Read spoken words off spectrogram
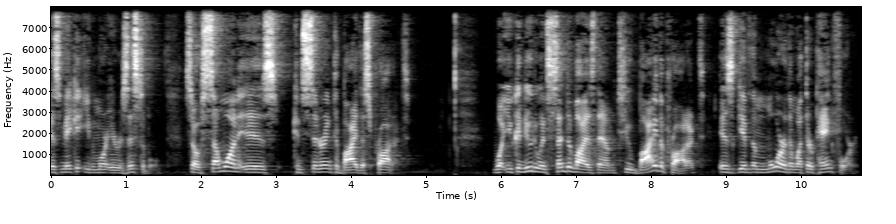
is make it even more irresistible. So if someone is considering to buy this product, what you can do to incentivize them to buy the product is give them more than what they're paying for.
